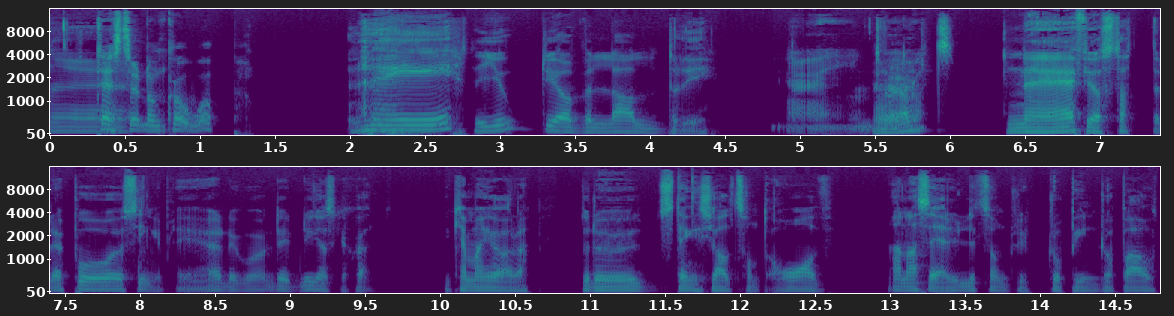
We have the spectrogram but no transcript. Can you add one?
Eh, Testade de co-op? Nej, det gjorde jag väl aldrig. Nej, inte jag vet. Nej, för jag satte det på single player. Det, går, det, det är ganska skönt. Det kan man göra. Så då stängs ju allt sånt av. Annars är det lite sånt drip- drop-in, drop-out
